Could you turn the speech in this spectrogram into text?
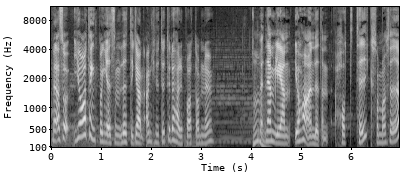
Men alltså, jag har tänkt på en grej som lite grann anknyter till det här du pratar om nu. Men, nämligen, jag har en liten hot take som man säger.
